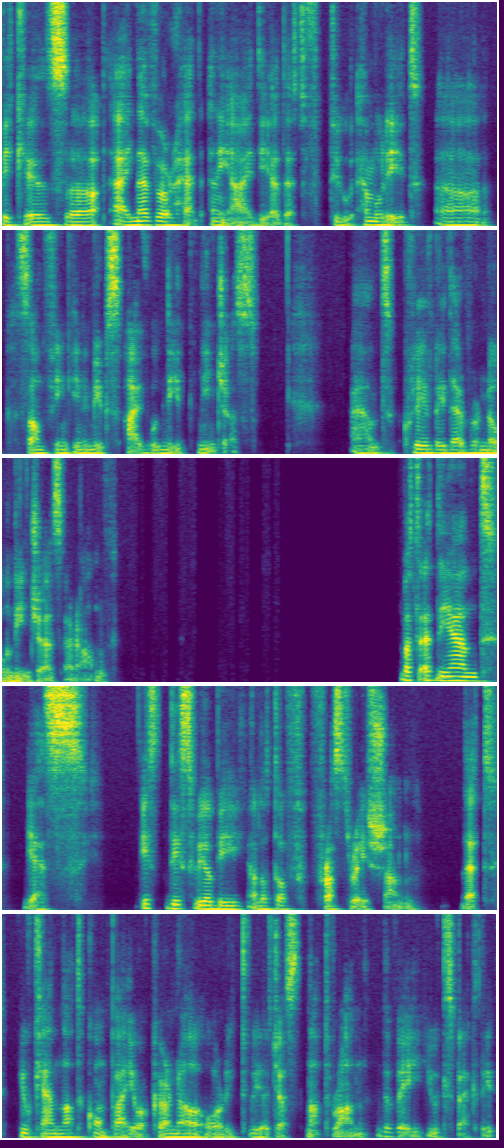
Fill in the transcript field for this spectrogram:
because uh, I never had any idea that to emulate uh, something in MIPS, I would need ninjas. And clearly there were no ninjas around. But at the end, yes, this, this will be a lot of frustration that you cannot compile your kernel or it will just not run the way you expected.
